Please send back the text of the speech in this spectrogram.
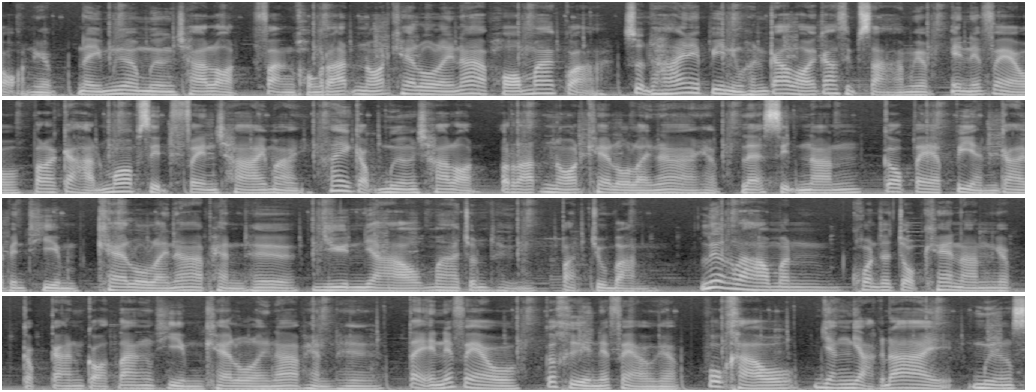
ก่อนครับในเมื่อเมืองชาร์ลอตต์ฝั่งของรัฐนอร์ทแคโรไลนาพร้อมมากกว่า สุดท้ายในปี 1993ครับ NFL ประกาศมอบสิทธิ์แฟรนไชส์ใหม่ ให้กับเมืองชาร์ลอตต์รัฐนอร์ทแคโรไลนาครับ และสิทธิ์นั้นก็แปลเปลี่ยนกลายเป็นทีมแคโรไลนาแพนเทอร์ยืนยาวมาจนถึงปัจจุบัน เรื่องราวมันควรจะจบแค่นั้นครับกับการก่อตั้งทีมแคโรไลนาแพนเทอร์แต่ NFL ก็คือ NFL ครับ พวกเขายังอยากได้เมืองเซ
